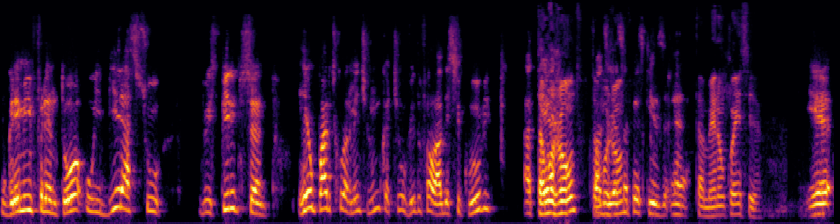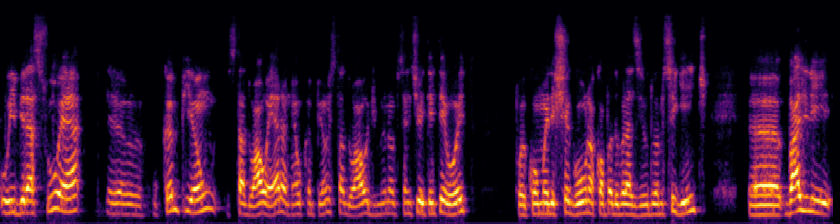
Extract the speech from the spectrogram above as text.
o Grêmio enfrentou o Ibiraçu do Espírito Santo eu, particularmente, nunca tinha ouvido falar desse clube até tamo junto, tamo fazer junto. essa pesquisa. É. Também não conhecia. É, o Ibiraçu é, é, o campeão estadual, era né, o campeão estadual de 1988. Foi como ele chegou na Copa do Brasil do ano seguinte. Uh, vale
